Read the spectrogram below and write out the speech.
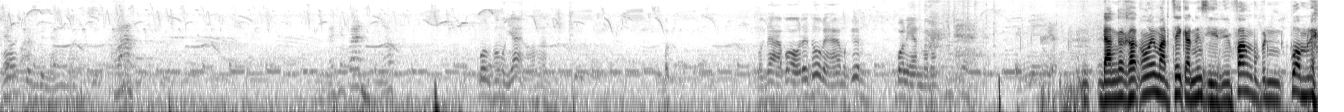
โอ้ยจนเป็นหยังวะบ่นเขาบอกย่างเขานั่นบักบักดาบ่เอาได้โทรไปหามันขึ้นบ่เรียนมานะ ดังกะคักเอาไม่มัดใส่กันทั้งสี่นี่ฟังบ่เป็นความเลย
